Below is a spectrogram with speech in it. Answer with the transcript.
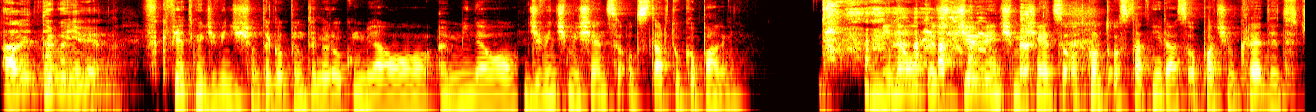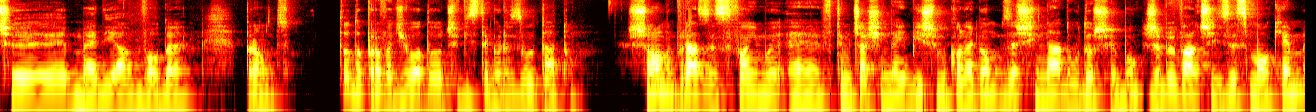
ale tego nie wiemy. W kwietniu 95 roku miało, minęło 9 miesięcy od startu kopalni. Minęło też 9 miesięcy, odkąd ostatni raz opłacił kredyt, czy media, wodę, prąd. To doprowadziło do oczywistego rezultatu. Sean wraz ze swoim e, w tym czasie najbliższym kolegą zeszli na dół do szybu, żeby walczyć ze smokiem,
